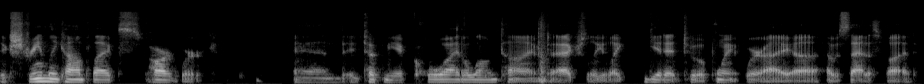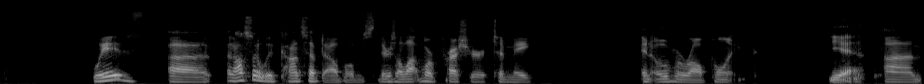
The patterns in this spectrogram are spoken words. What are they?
extremely complex hard work and it took me a, quite a long time to actually like get it to a point where i uh, i was satisfied. With uh and also with concept albums there's a lot more pressure to make an overall point. Yeah. Um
